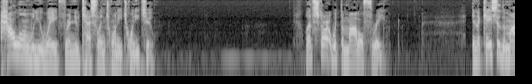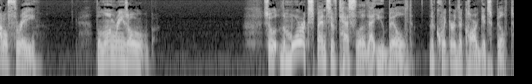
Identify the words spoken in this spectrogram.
How long will you wait for a new Tesla in 2022? Let's start with the Model 3. In the case of the Model 3, the long range so the more expensive Tesla that you build, the quicker the car gets built.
